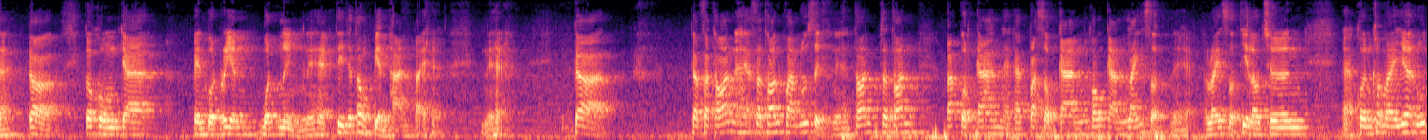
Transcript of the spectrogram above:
นะก็ก็คงจะเป็นบทเรียนบทหนึ่งนะฮะที่จะต้องเปลี่ยนผ่านไปนะฮะก็ก็สะท้อนนะฮะสะท้อนความรู้สึกนะฮะสะท้อนสะท้อนปรากฏการณ์นะครับประสบการณ์ของการไลฟ์สดนะฮะไลฟ์สดที่เราเชิญคนเข้ามาเยอะรู้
